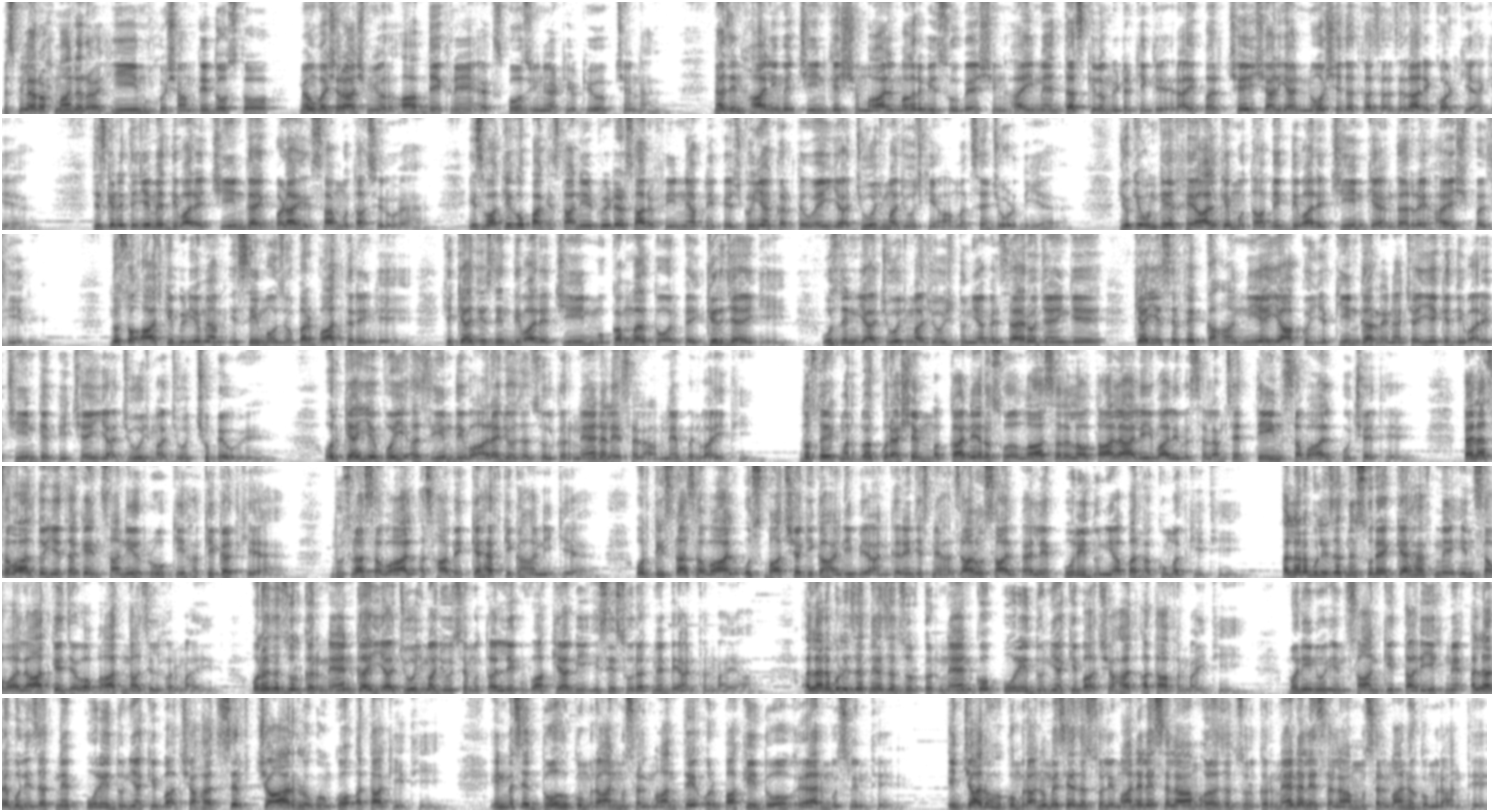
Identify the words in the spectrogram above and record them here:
बिसमीम खुश आमदीद दोस्तों, मैं हूँ बशर आशमी और आप देख रहे हैं एक्सपोज यूनिट यूट्यूब चैनल नाजिन, हाल ही में चीन के शुमाल मगरबी सूबे शंघाई में 10 किलोमीटर की गहराई पर छः इशारिया नौ शिदत का जलजिला रिकॉर्ड किया गया है, जिसके नतीजे में दीवार चीन का एक बड़ा हिस्सा मुतासर हुआ है। इस वाक़े को पाकिस्तानी ट्विटर सार्फिन ने अपनी पेशगोइयाँ करते हुए याजूज माजूज की आमद से जोड़ दिया है। जो कि उनके ख्याल के मुताबिक दीवार चीन के अंदर रिहाइश पजीर हैं। दोस्तों, आज की वीडियो में हम इसी मौजू पर बात करेंगे कि क्या जिस दिन दीवार चीन मुकम्मल तौर पे गिर जाएगी, उस दिन याजूज माजूज दुनिया में ज़ाहिर हो जाएँगे। क्या ये सिर्फ़ एक कहानी है या आपको यकीन कर लेना चाहिए कि दीवार चीन के पीछे याजूज माजूज छुपे हुए हैं? और क्या ये वही अजीम दीवार है जो जुल्करनैन सलाम ने बनवाई थी? दोस्तों, एक मरतबा कुरैश मक्का ने अलैहि वसल्लम से तीन सवाल पूछे थे। पहला सवाल तो ये था कि इंसानी रूह की हकीकत क्या है? दूसरा सवाल असहाब कहफ की कहानी क्या है? और तीसरा सवाल उस बादशाह की कहानी बयान करें जिसने हज़ारों साल पहले पूरी दुनिया पर हुकूमत की थी। अल्लाह रबुल्ज़त ने सुरह कहफ में इन सवालात के जवाब नाजिल फरमाए और हज़रत जुल्करनैन का याजूज माजूज से मुतल वाक़ भी इसी सूरत में बयान फरमाया। अल्लाह रबुल्ज़त ने हज़रत जुल्करनैन को पूरी दुनिया की बादशाहत अता फरमाई थी। बनी नु इंसान की तारीख में अल्लाह रबुल्ज़त ने पूरी दुनिया की बादशाहत सिर्फ़ चार लोगों को अता की थी। इनमें से दो हुक्मरान मुसलमान थे और बाकी दो गैर मुस्लिम थे। इन चारों हुक्मरानों में से हज़रत सुलेमान सलाम और हज़रत जुल्करनैन सलाम मुसलमान हुक्मरान थे,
